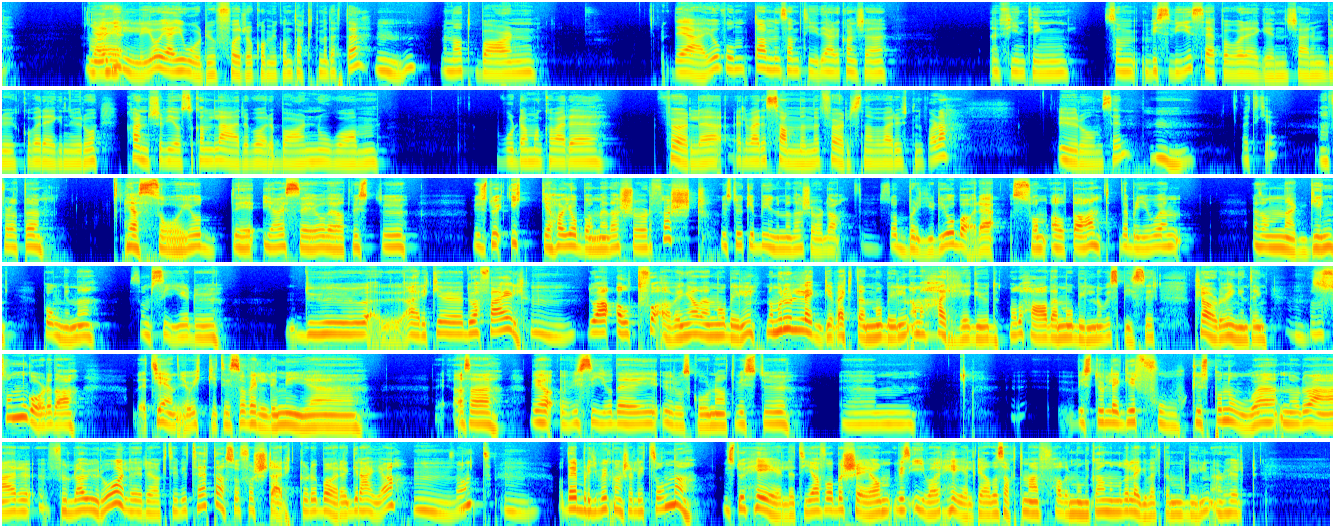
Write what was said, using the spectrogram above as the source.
Jeg ville jo, jeg gjorde det jo for å komme i kontakt med dette. Mm. Men at barn Det er jo vondt, da, men samtidig er det kanskje en fin ting som Hvis vi ser på vår egen skjermbruk og vår egen uro, kanskje vi også kan lære våre barn noe om hvordan man kan være føle Eller være sammen med følelsen av å være utenfor, da. Uroen sin. Mm. Vet ikke. Nei, for at det, jeg så jo det Jeg ser jo det at hvis du hvis du ikke har jobba med deg sjøl først, hvis du ikke begynner med deg sjøl da, så blir det jo bare som alt annet. Det blir jo en, en sånn nagging på ungene som sier du du er ikke Du er feil. Du er altfor avhengig av den mobilen. Nå må du legge vekk den mobilen. Ja, men herregud, må du ha den mobilen når vi spiser? Klarer du ingenting? Altså, sånn går det da. Det tjener jo ikke til så veldig mye Altså, vi, har, vi sier jo det i uroskolen at hvis du øhm, Hvis du legger fokus på noe når du er full av uro eller reaktivitet, da, så forsterker du bare greia. Sant? Og det blir vel kanskje litt sånn, da. Hvis du hele tida får beskjed om Hvis Ivar hele tida hadde sagt til meg Fader Monica, nå må du legge vekk den mobilen. Er du helt,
